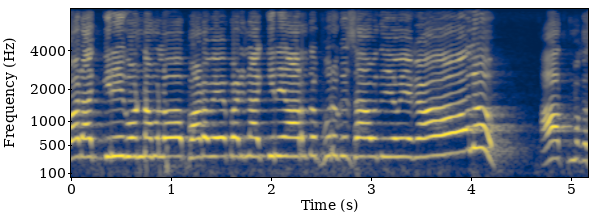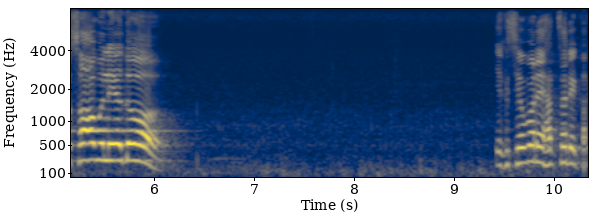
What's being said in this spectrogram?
వాడు అగ్నిగుండంలో పడవేయబడిన అగ్ని ఆరద పురుగు సాగు యుగాలు ఆత్మకు సావు లేదు. ఇక చివరి హెచ్చరిక.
